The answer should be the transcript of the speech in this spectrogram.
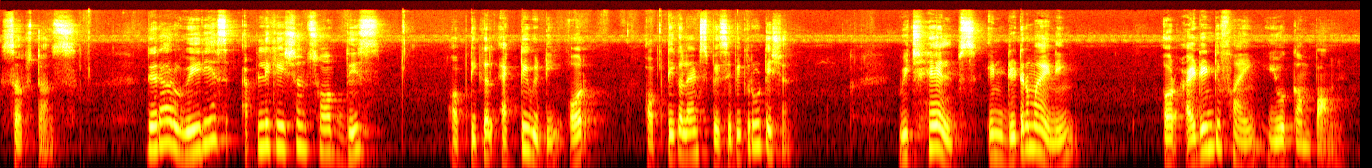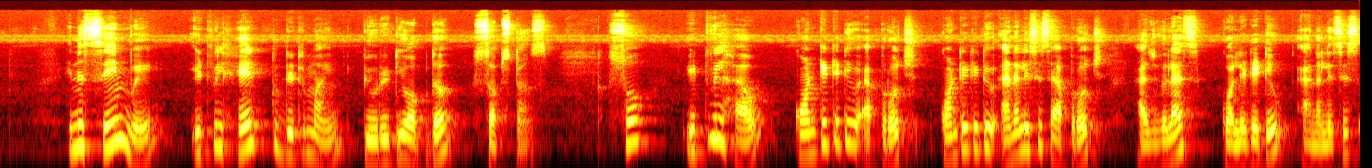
substance. There are various applications of this optical activity or optical and specific rotation which helps in determining or identifying your compound. In the same way, it will help to determine purity of the substance. So, it will have quantitative approach, quantitative analysis approach as well as qualitative analysis.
